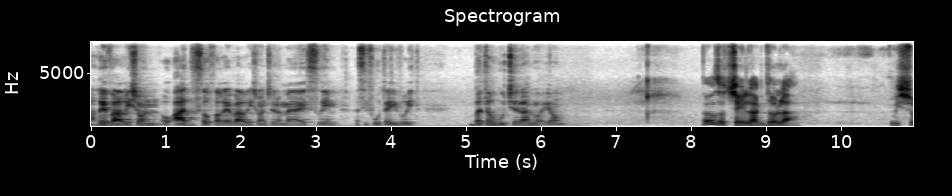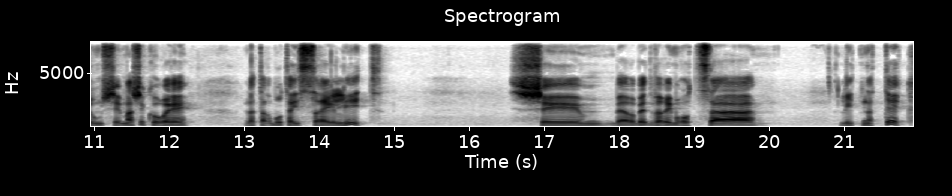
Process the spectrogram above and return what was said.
הרבע הראשון, או עד סוף הרבע הראשון של המאה ה-20, הספרות העברית, בתרבות שלנו היום? לא, זאת שאלה גדולה, משום שמה שקורה לתרבות הישראלית, שבהרבה דברים רוצה להתנתק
